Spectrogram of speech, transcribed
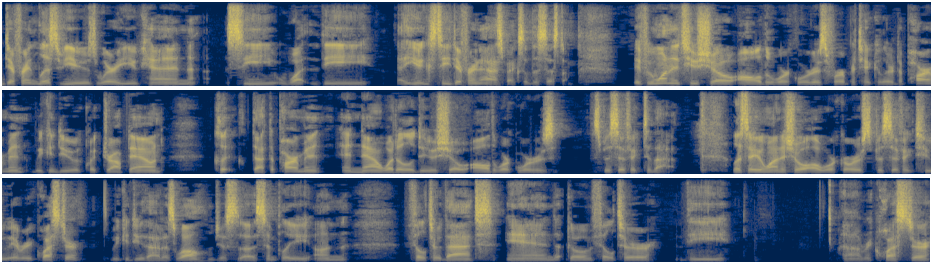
different list views where you can see what the, you can see different aspects of the system. If we wanted to show all the work orders for a particular department, we can do a quick drop down, click that department, and now what it'll do is show all the work orders specific to that. Let's say we want to show all work orders specific to a requester. We could do that as well. Just uh, simply un filter that and go and filter the uh, requester.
